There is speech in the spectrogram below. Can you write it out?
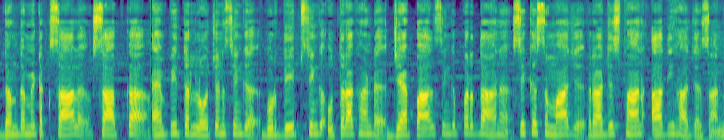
ਦਮਦਮੀ ਟਕਸਾਲ, ਸਾਬਕਾ ਐਮਪੀ ਤਰਲੋਚਨ ਸਿੰਘ, ਗੁਰਦੀਪ ਸਿੰਘ ਉੱਤਰਾਖੰਡ, ਜੈਪਾਲ ਸਿੰਘ ਪ੍ਰਧਾਨ, ਸਿੱਖ ਸਮਾਜ, ਰਾਜਸਥਾਨ ਆਦਿ ਹਾਜ਼ਰ ਸਨ।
